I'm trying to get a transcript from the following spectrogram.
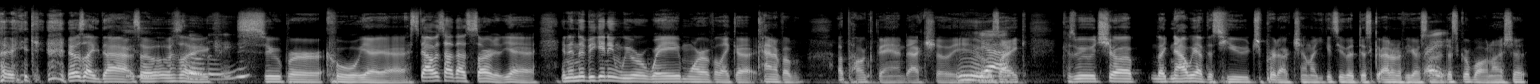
like it was like that. So it was like Totally. super cool. Yeah, yeah. That was how that started. Yeah. And in the beginning, we were way more of like a kind of a, a punk band. Actually, mm-hmm. it was like because we would show up. Like now we have this huge production. Like you can see the disco. I don't know if you guys saw the disco ball and all that shit.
